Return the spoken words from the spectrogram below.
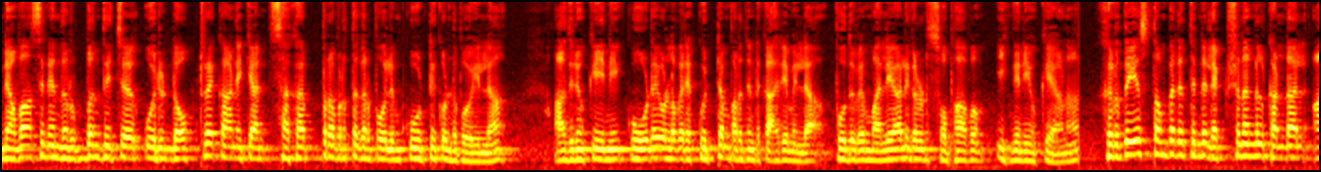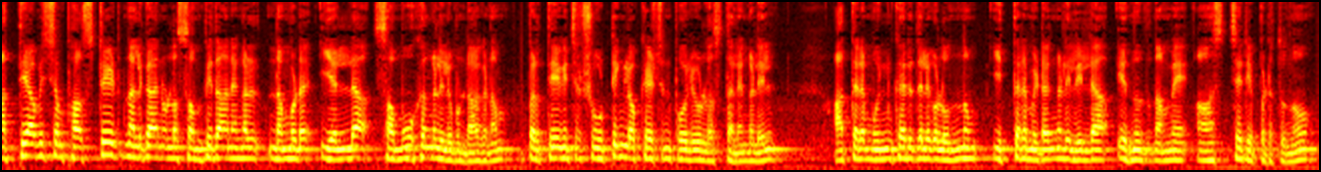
നവാസിനെ നിർബന്ധിച്ച് ഒരു ഡോക്ടറെ കാണിക്കാൻ സഹപ്രവർത്തകർ പോലും കൂട്ടിക്കൊണ്ടുപോയില്ല. അതിനൊക്കെ ഇനി കൂടെയുള്ളവരെ കുറ്റം പറഞ്ഞിട്ട് കാര്യമില്ല. പൊതുവെ മലയാളികളുടെ സ്വഭാവം ഇങ്ങനെയൊക്കെയാണ്. ഹൃദയസ്തംഭനത്തിന്റെ ലക്ഷണങ്ങൾ കണ്ടാൽ അത്യാവശ്യം ഫസ്റ്റ് എയ്ഡ് നൽകാനുള്ള സംവിധാനങ്ങൾ നമ്മുടെ എല്ലാ സമൂഹങ്ങളിലും ഉണ്ടാകണം. പ്രത്യേകിച്ച് ഷൂട്ടിംഗ് ലൊക്കേഷൻ പോലെയുള്ള സ്ഥലങ്ങളിൽ. അത്തരം മുൻകരുതലുകളൊന്നും ഇത്തരം ഇടങ്ങളിലില്ല എന്നത് നമ്മെ ആശ്ചര്യപ്പെടുത്തുന്നു.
